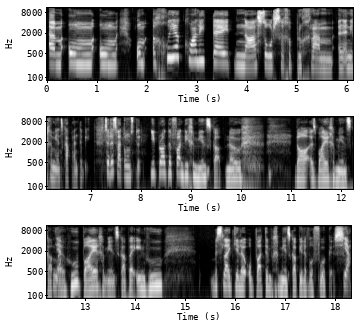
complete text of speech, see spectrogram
Ehm um, om om om 'n goeie kwaliteit nasorgige program in in die gemeenskap aan te bied. So dis wat ons doen. Jy praat nou van die gemeenskap. Nou daar is baie gemeenskappe. Ja. Hoe baie gemeenskappe en hoe besluit julle op watter gemeenskap julle wil fokus? Ja.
